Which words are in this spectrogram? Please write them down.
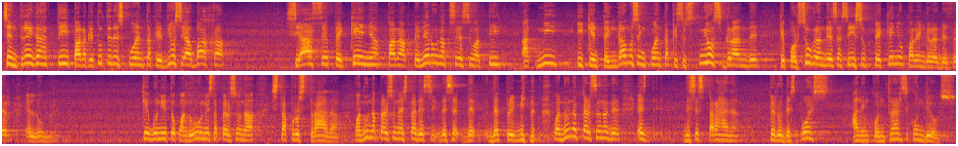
se entrega a ti para que tú te des cuenta que Dios se abaja, se hace pequeña para tener un acceso a ti, a mí y que tengamos en cuenta que es Dios grande, que por su grandeza se hizo pequeño para engrandecer el hombre. Qué bonito cuando una esta persona está prostrada, cuando una persona está deprimida, cuando una persona es desesperada, pero después al encontrarse con Dios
